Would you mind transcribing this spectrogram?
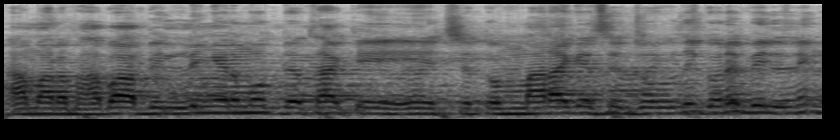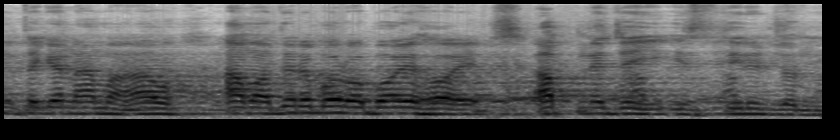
আমার বাবা বিল্ডিং এর মধ্যে থাকে, সে তো মারা গেছে, জলদি করে বিল্ডিং থেকে নামাও। আমাদের বড় ভয় হয়। আপনি যেই স্ত্রীর জন্য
